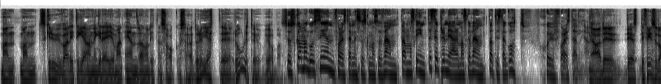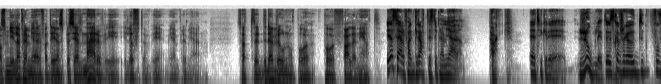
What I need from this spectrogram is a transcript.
man, man skruvar lite grann i grejer, man ändrar någon liten sak och så här. Då är det jätteroligt att, att jobba. Så ska man gå och se en föreställning så ska man så vänta. Man ska inte se premiären, man ska vänta tills det har gått sju föreställningar. Ja, det, det, det finns ju de som gillar premiärer för att det är en speciell nerv i, i luften vid, vid en premiär. Så att det där beror nog på, på fallenhet. Jag säger i alla fall grattis till premiären. Tack. Jag tycker det är roligt. Jag ska försöka få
